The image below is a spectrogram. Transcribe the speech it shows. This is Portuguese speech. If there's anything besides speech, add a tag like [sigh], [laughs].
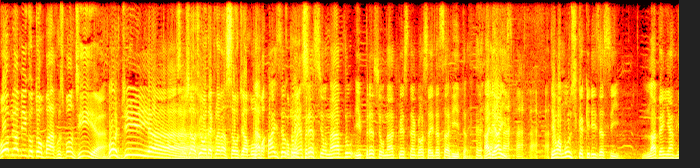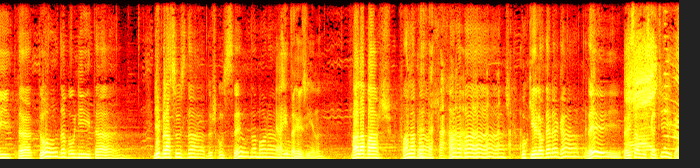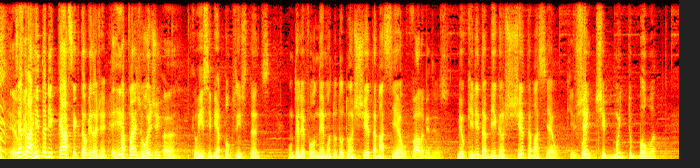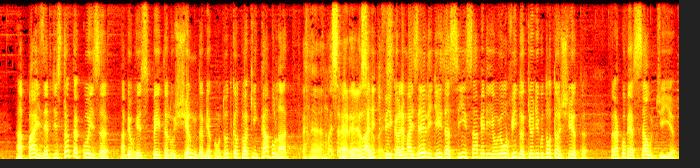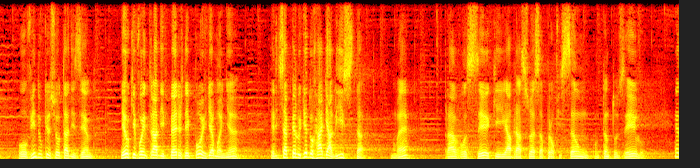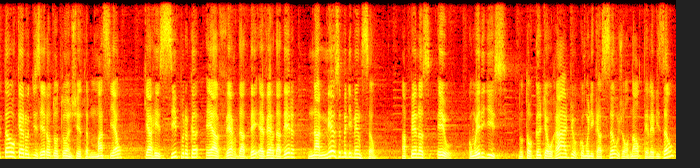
Ô, meu amigo Tom Barros, bom dia. Bom dia! Você já viu uma declaração de amor Rapaz, eu tô essa? impressionado, impressionado com esse negócio aí dessa Rita. Aliás, [laughs] tem uma música que diz assim: Lá vem a Rita, toda bonita, de braços dados com seu namorado. É a Rita Regina. Fala baixo, fala baixo, fala baixo, porque ele é o delegado. Eita, isso é uma música antiga. Eu isso é vi... é pra Rita de Cássia que tá ouvindo a gente. Rita... Rapaz, hoje ah. eu recebi há poucos instantes um telefonema do doutor Anchieta Maciel. Fala, meu Deus. Meu querido amigo Anchieta Maciel. Que gente muito boa Rapaz, ele diz tanta coisa a meu respeito, elogiando a minha conduta, que eu estou aqui encabulado. [laughs] mas você merece. Não, a gente rapaz. fica, né? Mas ele diz assim, sabe, ele eu, ouvindo aqui, eu digo, doutor Anchieta, para começar o dia, ouvindo o que o senhor está dizendo, eu que vou entrar de férias depois de amanhã, ele disse, é pelo dia do radialista, não é? Para você que abraçou essa profissão com tanto zelo. Então eu quero dizer ao doutor Anchieta Maciel, que a recíproca é, a verdadeira, é verdadeira na mesma dimensão. Apenas eu, como ele disse, no tocante ao rádio, comunicação, jornal, televisão,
